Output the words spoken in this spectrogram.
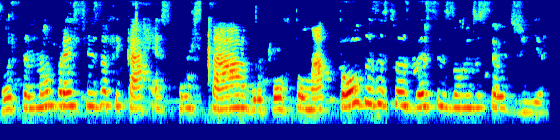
Você não precisa ficar responsável por tomar todas as suas decisões do seu dia.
